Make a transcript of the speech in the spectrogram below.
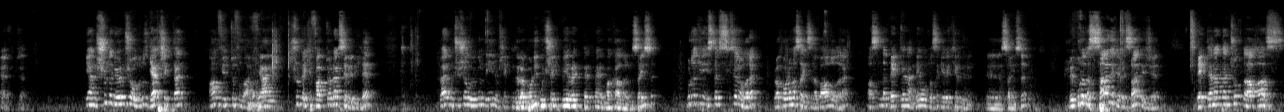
Evet, güzel. Yani şurada görmüş olduğunuz gerçekten unfit to fly. Yani şuradaki faktörler sebebiyle ben uçuşa uygun değilim şeklinde raporlayıp uçuşa gitmeyi reddetme vakalarının sayısı. Buradaki de istatistiksel olarak raporlama sayısına bağlı olarak aslında beklenen ne olması gerekirdiğinin e, sayısı. Ve burada sadece ve sadece beklenenden çok daha az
